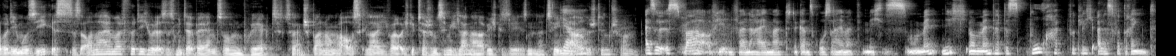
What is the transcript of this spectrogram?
Aber die Musik, ist das auch eine Heimat für dich oder ist es mit der Band so ein Projekt zur Entspannung, Ausgleich? Weil euch gibt es ja schon ziemlich lange, habe ich gelesen. Ne? Zehn ja. Jahre bestimmt schon. Also es war auf jeden Fall eine Heimat, eine ganz große Heimat für mich. Es ist im Moment nicht. Im Moment hat das Buch hat wirklich alles verdrängt.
